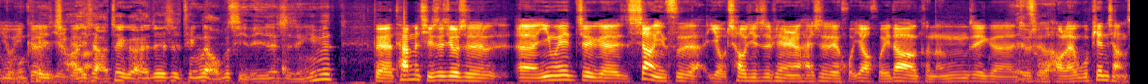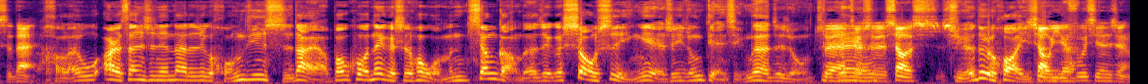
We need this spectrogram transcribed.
有一个可以查一下，这个还真是挺了不起的一件事情，因为。对他们其实就是呃，因为这个上一次有超级制片人，还是回要回到可能这个就是好莱坞片场时代，好莱坞二三十年代的这个黄金时代啊，包括那个时候我们香港的这个邵氏影业也是一种典型的这种制片人，就是邵绝对话语权。邵逸夫先生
